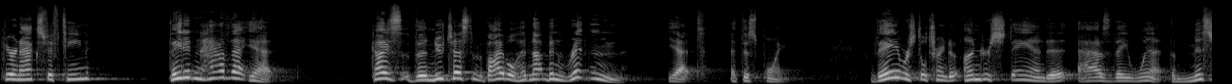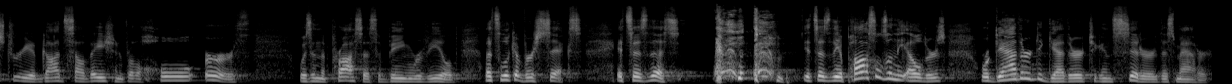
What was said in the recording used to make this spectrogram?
here in Acts 15, they didn't have that yet. Guys, the New Testament Bible had not been written yet at this point. They were still trying to understand it as they went. The mystery of God's salvation for the whole earth was in the process of being revealed. Let's look at verse 6. It says this It says, The apostles and the elders were gathered together to consider this matter.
